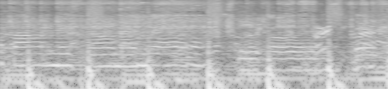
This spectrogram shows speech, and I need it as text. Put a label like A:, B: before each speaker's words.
A: upon this throne unless before there's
